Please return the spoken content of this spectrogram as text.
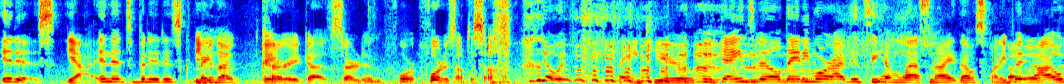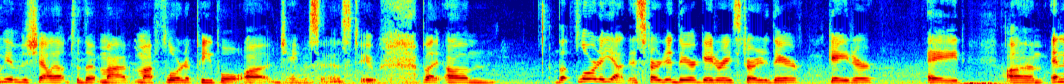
it is, yeah, and it's but it is made Even by Gatorade got started in Florida, Florida's not the South. Yo, it, thank you, Gainesville, Danny Moore. I did see him last night. That was funny. But Oh, I will give a shout out to the my my Florida people. Uh, Jameson is too, but um, but Florida, yeah, they started there. Gatorade started there. Gator, Aid. Um, and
